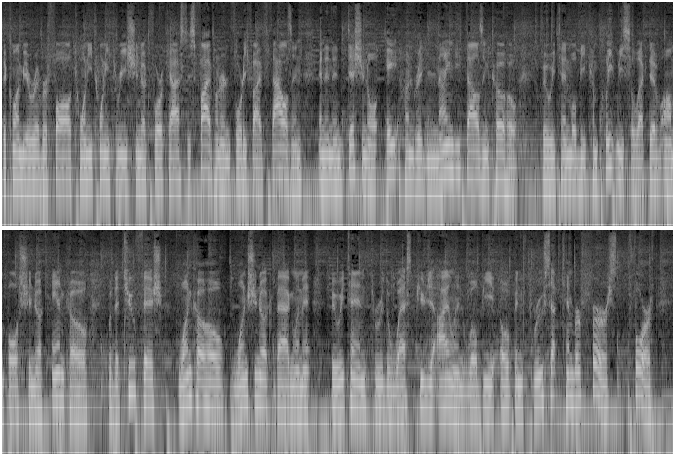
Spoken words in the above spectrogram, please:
The Columbia River Fall 2023 Chinook forecast is 545,000 and an additional 890,000 coho. Buoy 10 will be completely selective on both Chinook and coho with a two fish, one coho, one Chinook bag limit. Buoy 10 through the West Puget Island will be open through September 1st, 4th,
